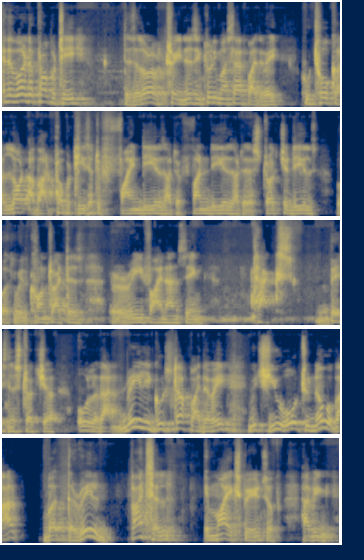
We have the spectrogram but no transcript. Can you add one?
In the world of property, there's a lot of trainers, including myself, by the way, who talk a lot about properties, how to find deals, how to fund deals, how to structure deals, working with contractors, refinancing, tax, business structure, all of that. Really good stuff, by the way, which you ought to know about. But the real battle, in my experience of having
